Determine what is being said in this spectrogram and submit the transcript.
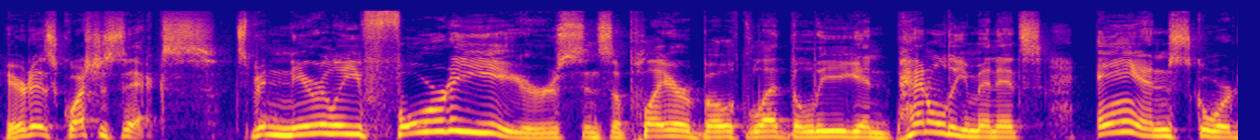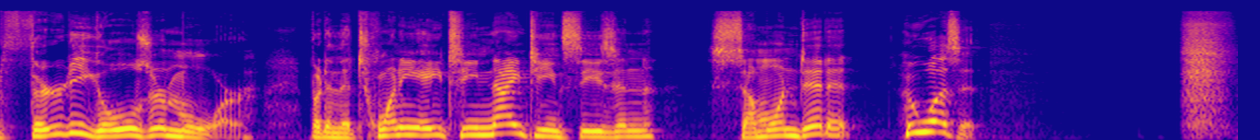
Here it is, question six. It's been nearly 40 years since a player both led the league in penalty minutes and scored 30 goals or more. But in the 2018 19 season, someone did it. Who was it?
